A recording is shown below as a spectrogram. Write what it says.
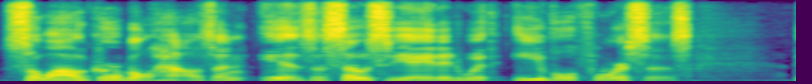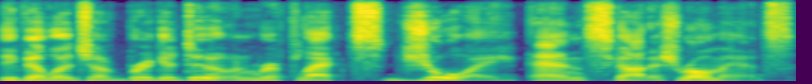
So while Germelshausen is associated with evil forces, the village of Brigadoon reflects joy and Scottish romance.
